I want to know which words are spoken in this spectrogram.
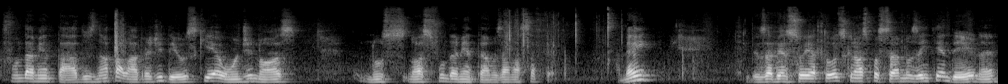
fundamentados na palavra de Deus, que é onde nós, nos, nós fundamentamos a nossa fé. Amém? Que Deus abençoe a todos, que nós possamos entender né,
